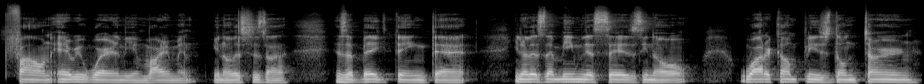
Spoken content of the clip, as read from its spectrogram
found everywhere in the environment. You know this is a is a big thing that you know there's that meme that says you know water companies don't turn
